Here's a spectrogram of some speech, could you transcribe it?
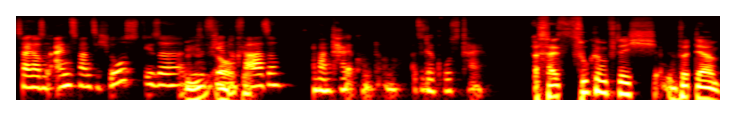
2021 los, diese, diese mhm. vierte okay. Phase. Aber ein Teil kommt auch noch, also der Großteil. Das heißt, zukünftig wird der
